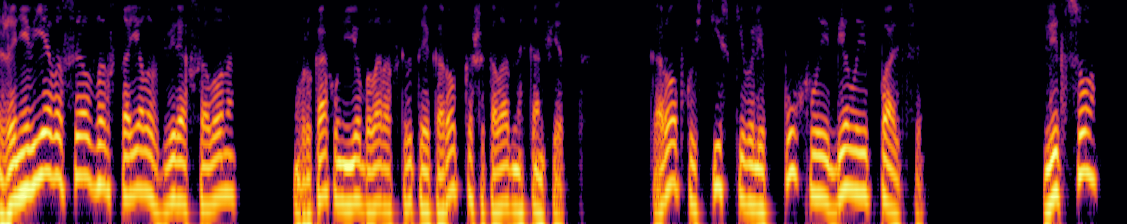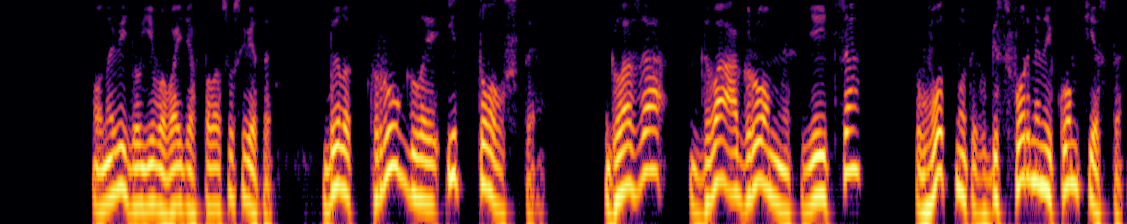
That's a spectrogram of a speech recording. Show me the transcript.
Женевьева Селзор стояла в дверях салона. В руках у нее была раскрытая коробка шоколадных конфет. Коробку стискивали пухлые белые пальцы. Лицо, он увидел его, войдя в полосу света, было круглое и толстое. Глаза — два огромных яйца, воткнутых в бесформенный ком теста.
